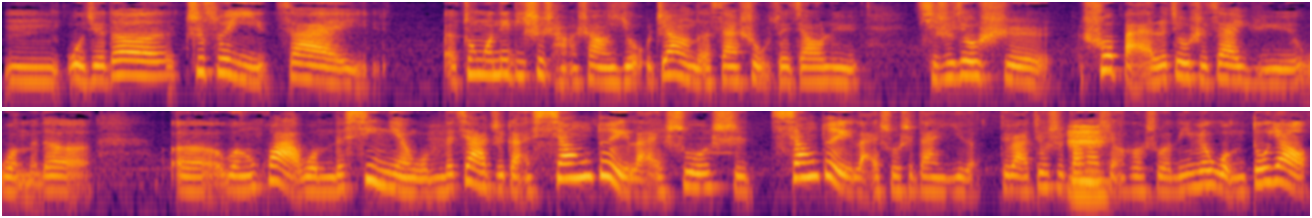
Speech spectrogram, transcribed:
嗯，我觉得之所以在呃中国内地市场上有这样的三十五岁焦虑，其实就是说白了，就是在于我们的。呃，文化、我们的信念、我们的价值感相对来说是相对来说是单一的，对吧？就是刚才选赫说的，因为我们都要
